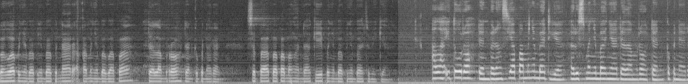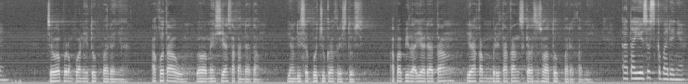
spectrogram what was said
bahwa penyembah-penyembah benar akan menyembah Bapa dalam roh dan kebenaran sebab Bapa menghendaki penyembah-penyembah demikian. Allah itu roh dan barang siapa menyembah dia harus menyembahnya dalam roh dan kebenaran. Jawab perempuan itu kepadanya, Aku tahu bahwa Mesias akan datang, yang disebut juga Kristus. Apabila ia datang, ia akan memberitakan segala sesuatu kepada kami. Kata Yesus kepadanya,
